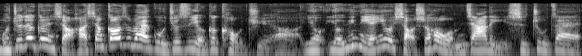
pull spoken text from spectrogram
我觉得更小哈。像高升排骨就是有个口诀啊，有有一年，因为小时候我们家里是住在。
